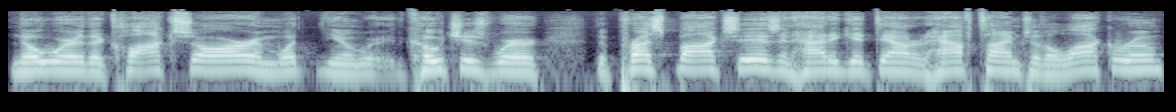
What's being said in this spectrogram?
know where the clocks are, and what you know, coaches where the press box is, and how to get down at halftime to the locker room.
